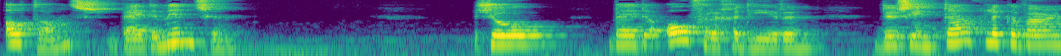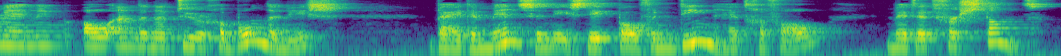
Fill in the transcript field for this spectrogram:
althans bij de mensen. Zo bij de overige dieren de zintuiglijke waarneming al aan de natuur gebonden is, bij de mensen is dit bovendien het geval met het verstand.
